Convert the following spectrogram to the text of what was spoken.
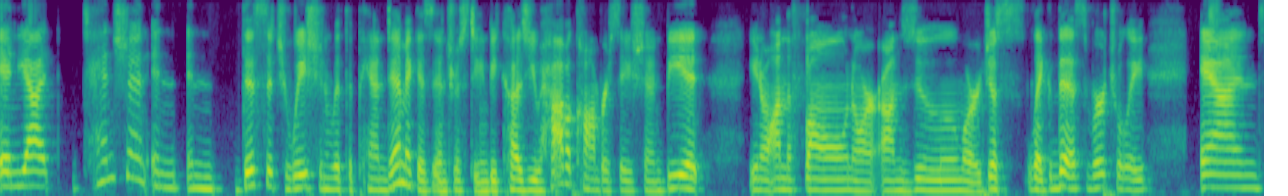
And yet tension in in this situation with the pandemic is interesting because you have a conversation, be it, you know, on the phone or on Zoom or just like this virtually. And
